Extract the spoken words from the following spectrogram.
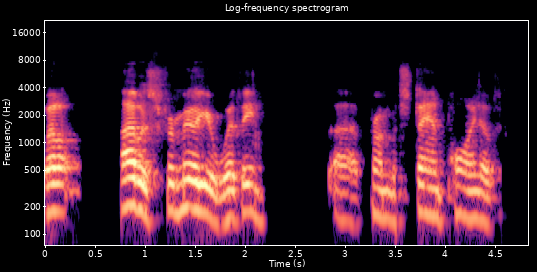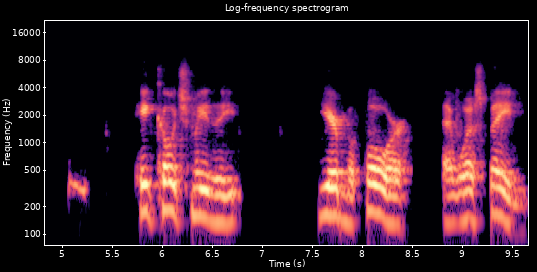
Well, I was familiar with him uh, from the standpoint of he coached me the year before at West Baden,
